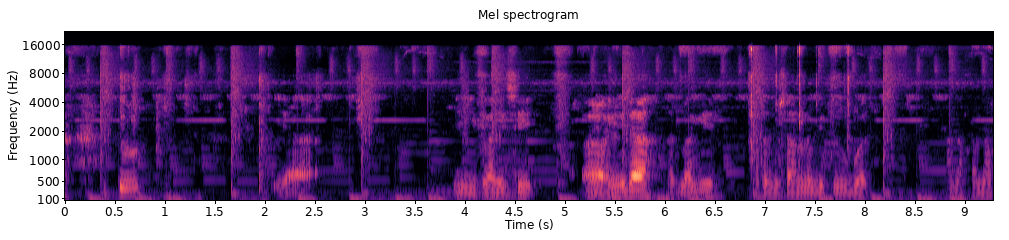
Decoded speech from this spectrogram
Itu. Ya ya itu aja sih. Iya. ini dah satu lagi pesan-pesan lu gitu buat anak-anak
